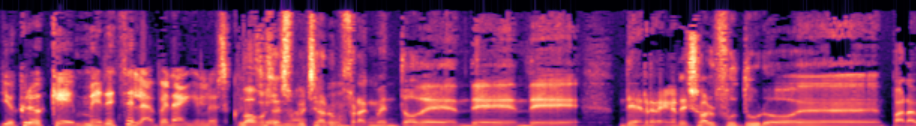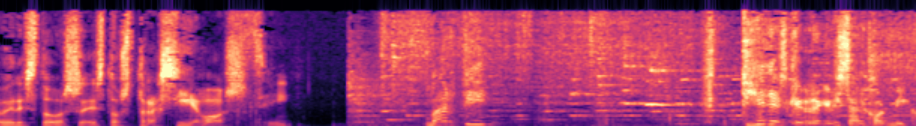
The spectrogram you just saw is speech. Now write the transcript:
Yo creo que merece la pena que lo escuchemos. Vamos a escuchar ¿no? un fragmento de, de, de- de Regreso al futuro eh, para ver estos, estos trasiegos. Sí. Marty, tienes que regresar conmigo.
